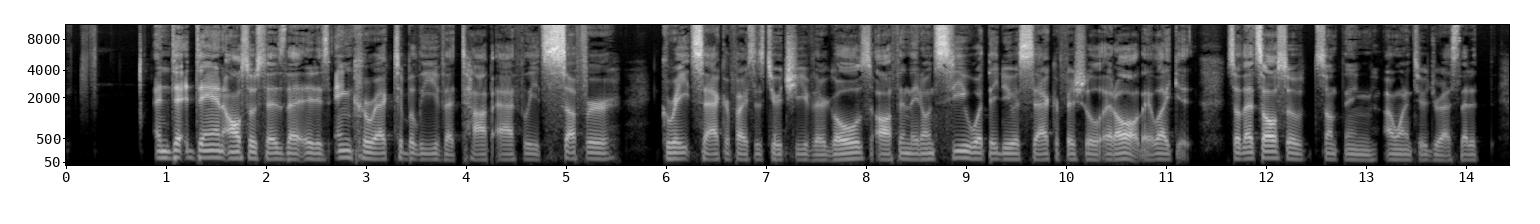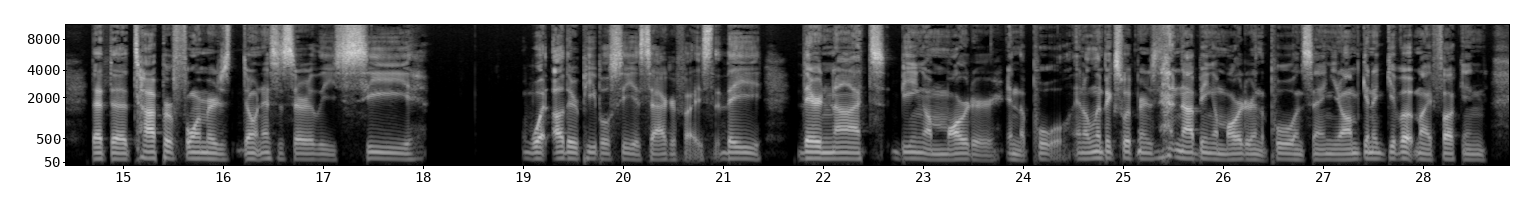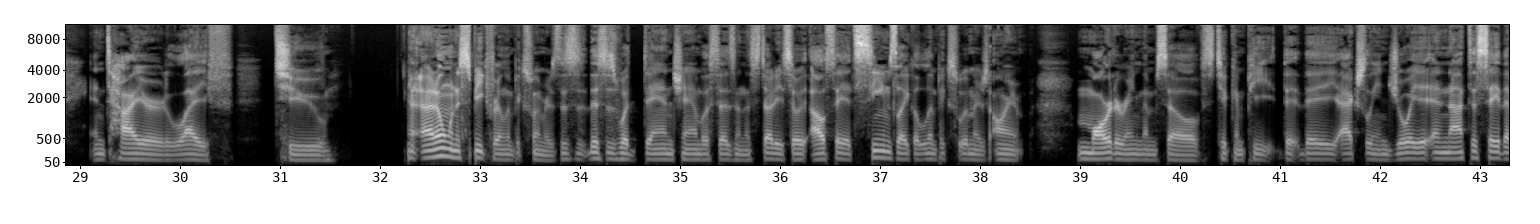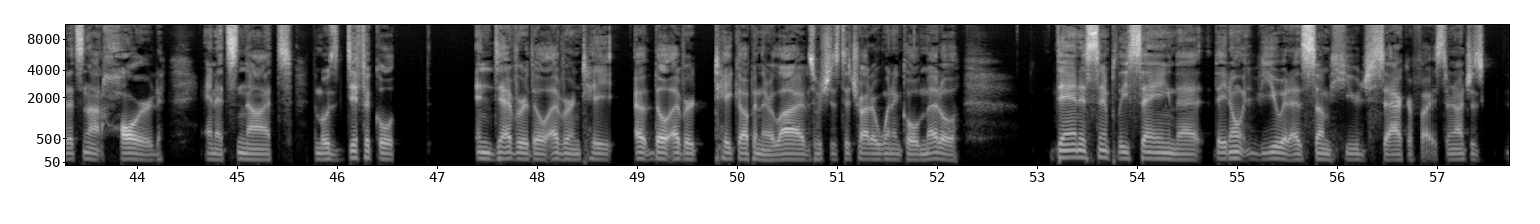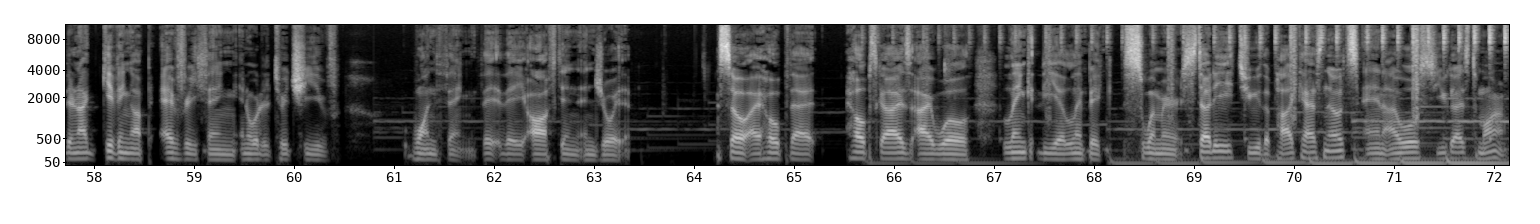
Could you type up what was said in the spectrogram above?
and D- Dan also says that it is incorrect to believe that top athletes suffer great sacrifices to achieve their goals. Often they don't see what they do as sacrificial at all. They like it. So that's also something I wanted to address that it that the top performers don't necessarily see what other people see as sacrifice. They they're not being a martyr in the pool. An Olympic swimmer is not being a martyr in the pool and saying, you know, I'm going to give up my fucking entire life to I don't want to speak for Olympic swimmers. This is this is what Dan Chambliss says in the study. So I'll say it seems like Olympic swimmers aren't martyring themselves to compete. They, they actually enjoy it, and not to say that it's not hard and it's not the most difficult endeavor they'll ever uh, they'll ever take up in their lives, which is to try to win a gold medal. Dan is simply saying that they don't view it as some huge sacrifice. They're not just they're not giving up everything in order to achieve one thing. They they often enjoy it. So I hope that helps, guys. I will link the Olympic swimmer study to the podcast notes, and I will see you guys tomorrow.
